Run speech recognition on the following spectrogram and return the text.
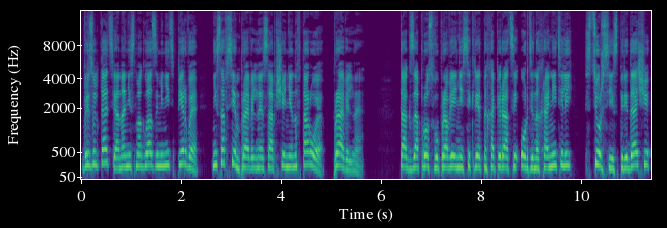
В результате она не смогла заменить первое, не совсем правильное сообщение на второе, правильное. Так запрос в Управление секретных операций Ордена Хранителей стерся из передачи,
